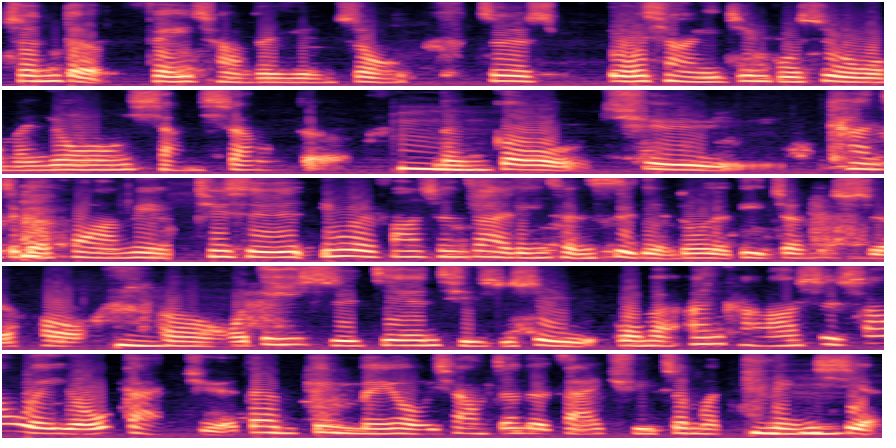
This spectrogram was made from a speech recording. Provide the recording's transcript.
真的非常的严重。这我想已经不是我们用想象的能够去。看这个画面，其实因为发生在凌晨四点多的地震的时候，嗯，呃，我第一时间其实是我们安卡拉是稍微有感觉，但并没有像真的灾区这么明显，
